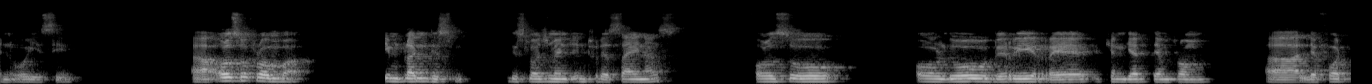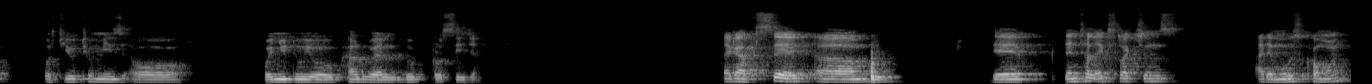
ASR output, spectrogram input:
an OAC. Uh, also from uh, implant dis dislodgement into the sinus. Also, although very rare, you can get them from uh, Le Fort osteotomies or when you do your Caldwell loop procedure like I've said, um, the dental extractions are the most common.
